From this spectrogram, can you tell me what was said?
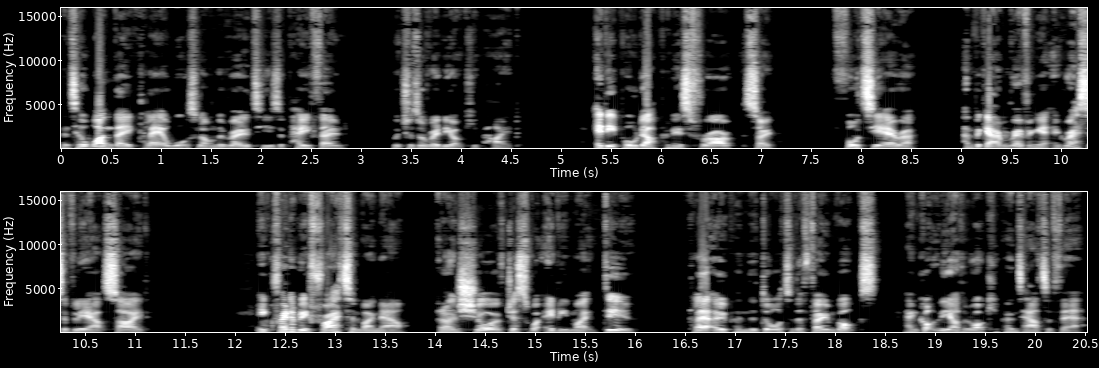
until one day Claire walked along the road to use a payphone, which was already occupied. Eddie pulled up in his Ferrari, sorry, Ford Sierra and began revving it aggressively outside. Incredibly frightened by now and unsure of just what Eddie might do, Claire opened the door to the phone box and got the other occupant out of there.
